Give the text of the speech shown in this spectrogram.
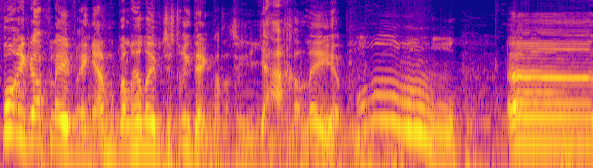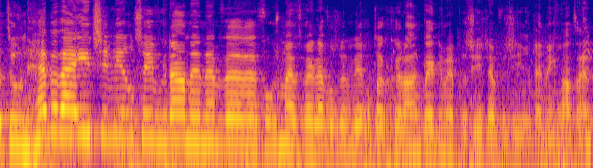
vorige aflevering, ja, dan moet ik wel heel eventjes terugdenken, want dat is een jaar geleden. Eh, toen hebben wij iets in Wereld 7 gedaan en hebben we volgens mij twee levels in Wereld 8 gedaan. Ik weet niet meer precies, hebben we Sierentenning gehad. En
